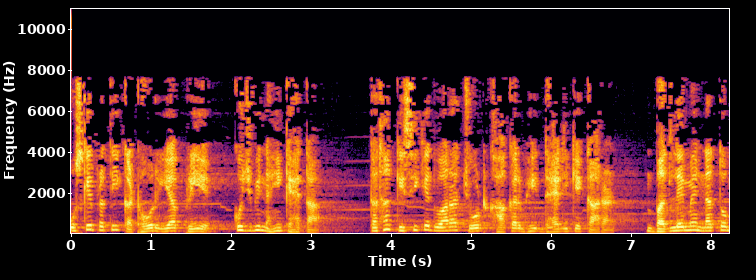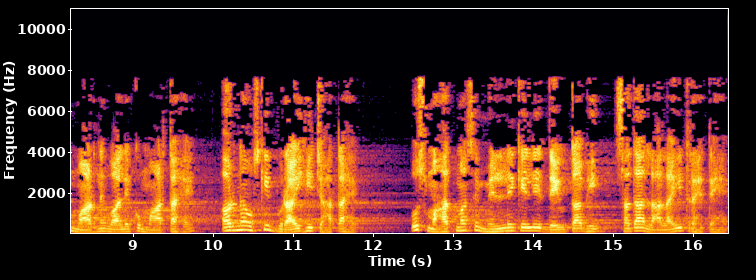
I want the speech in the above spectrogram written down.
उसके प्रति कठोर या प्रिय कुछ भी नहीं कहता, तथा किसी के द्वारा चोट खाकर भी धैर्य के कारण बदले में न तो मारने वाले को मारता है और न उसकी बुराई ही चाहता है। उस महात्मा से मिलने के लिए देवता भी सदा लालायित रहते हैं।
